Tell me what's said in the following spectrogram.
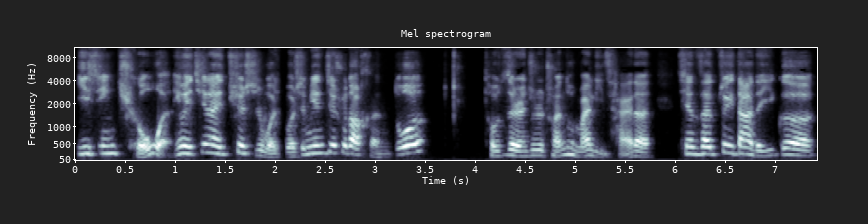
一心求稳，因为现在确实我我身边接触到很多投资人，就是传统买理财的，现在最大的一个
